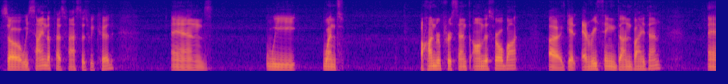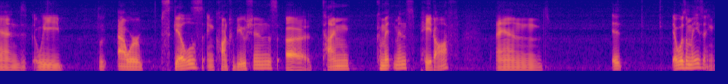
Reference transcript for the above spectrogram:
So we signed up as fast as we could. And we went 100% on this robot, uh, get everything done by then, and we, our skills and contributions, uh, time commitments paid off, and it, it was amazing.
